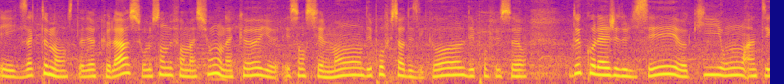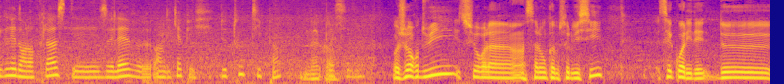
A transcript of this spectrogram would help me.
Exactement, c'est-à-dire que là, sur le centre de formation, on accueille essentiellement des professeurs des écoles, des professeurs de collège et de lycée euh, qui ont intégré dans leur classe des élèves handicapés de tout type. Hein, D'accord. Aujourd'hui, sur un salon comme celui-ci, c'est quoi l'idée? De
